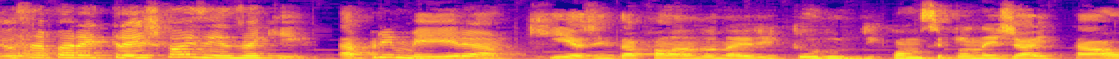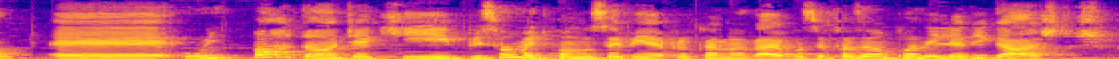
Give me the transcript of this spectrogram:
Eu separei três coisinhas aqui. A primeira, que a gente tá falando, né, de tudo, de como se planejar e tal, é o importante aqui, principalmente quando você vier para o Canadá, é você fazer uma planilha de gastos.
